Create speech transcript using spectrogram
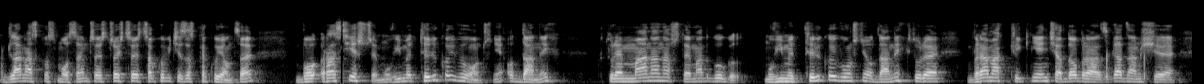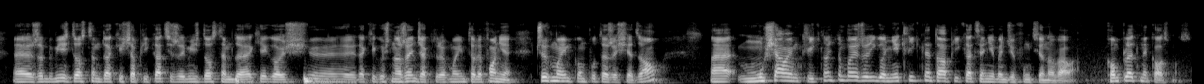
dla nas kosmosem, to jest coś, co jest całkowicie zaskakujące, bo raz jeszcze mówimy tylko i wyłącznie o danych, które ma na nasz temat Google. Mówimy tylko i wyłącznie o danych, które w ramach kliknięcia, dobra, zgadzam się, e, żeby mieć dostęp do jakiejś aplikacji, żeby mieć dostęp do jakiegoś, e, do jakiegoś narzędzia, które w moim telefonie czy w moim komputerze siedzą, e, musiałem kliknąć, no bo jeżeli go nie kliknę, to aplikacja nie będzie funkcjonowała. Kompletny kosmos.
